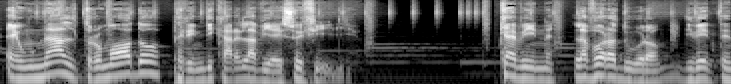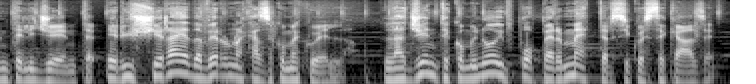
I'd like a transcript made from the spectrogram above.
È un altro modo per indicare la via ai suoi figli. Kevin lavora duro, diventa intelligente e riuscirai ad avere una casa come quella. La gente come noi può permettersi queste case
